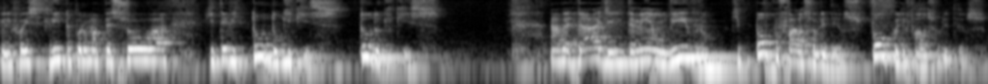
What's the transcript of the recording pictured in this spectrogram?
ele foi escrito por uma pessoa que teve tudo o que quis, tudo o que quis. Na verdade, ele também é um livro que pouco fala sobre Deus, pouco ele fala sobre Deus.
